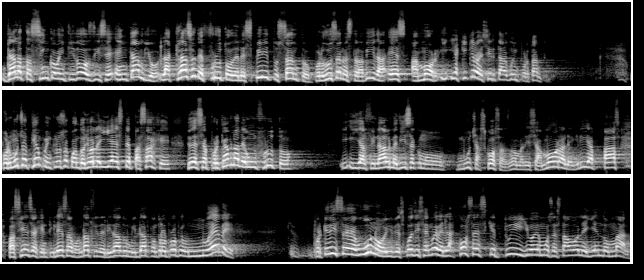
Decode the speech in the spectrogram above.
Gálatas 5:22 dice, en cambio, la clase de fruto del Espíritu Santo produce en nuestra vida es amor. Y, aquí quiero decirte algo importante. Por mucho tiempo, incluso cuando yo leía este pasaje, yo decía, ¿por qué habla de un fruto? Y, y, al final me dice como muchas cosas, ¿no? Me dice amor, alegría, paz, paciencia, gentileza, bondad, fidelidad, humildad, control propio. Nueve. ¿Por qué dice uno y después dice nueve? La cosa es que tú y yo hemos estado leyendo mal.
